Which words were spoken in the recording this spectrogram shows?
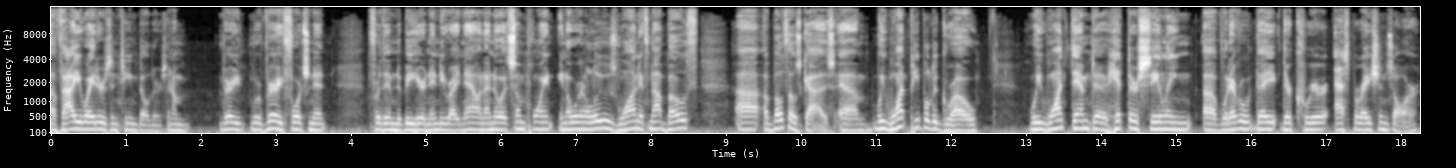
evaluators and team builders, and I'm very. We're very fortunate for them to be here in Indy right now. And I know at some point, you know, we're going to lose one, if not both, uh, of both those guys. Um, we want people to grow. We want them to hit their ceiling of whatever they their career aspirations are.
